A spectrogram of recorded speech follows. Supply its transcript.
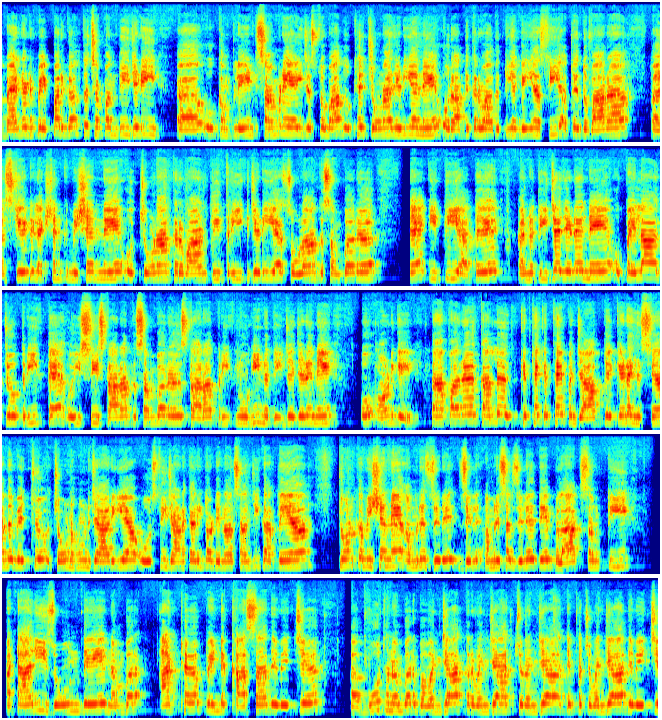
ਬੈਲਟ ਪੇਪਰ ਗਲਤ ਛਪਣ ਦੀ ਜਿਹੜੀ ਉਹ ਕੰਪਲੇਂਟ ਸਾਹਮਣੇ ਆਈ ਜਿਸ ਤੋਂ ਬਾਅਦ ਉੱਥੇ ਚੋਣਾਂ ਜਿਹੜੀਆਂ ਨੇ ਉਹ ਰੱਦ ਕਰਵਾ ਦਿੱਤੀਆਂ ਗਈਆਂ ਸੀ ਅਤੇ ਦੁਬਾਰਾ ਸਟੇਟ ਇਲੈਕਸ਼ਨ ਕਮਿਸ਼ਨ ਨੇ ਉਹ ਚੋਣਾਂ ਕਰਵਾਉਣ ਦੀ ਤਰੀਕ ਜਿਹੜੀ ਹੈ 16 ਦਸੰਬਰ ਤੈਅ ਕੀਤੀ ਹੈ ਤੇ ਨਤੀਜੇ ਜਿਹੜੇ ਨੇ ਉਹ ਪਹਿਲਾਂ ਜੋ ਤਰੀਕ ਤੈਅ ਹੋਈ ਸੀ 17 ਦਸੰਬਰ 17 ਤਰੀਕ ਨੂੰ ਹੀ ਨਤੀਜੇ ਜਿਹੜੇ ਨੇ ਉਹ ਆਉਣਗੇ। ਤਾਂ ਪਰ ਕੱਲ ਕਿੱਥੇ ਕਿੱਥੇ ਪੰਜਾਬ ਦੇ ਕਿਹੜੇ ਹਿੱਸਿਆਂ ਦੇ ਵਿੱਚ ਚੋਣ ਹੋਣ ਜਾ ਰਹੀ ਹੈ, ਉਸ ਦੀ ਜਾਣਕਾਰੀ ਤੁਹਾਡੇ ਨਾਲ ਸਾਂਝੀ ਕਰਦੇ ਹਾਂ। ਚੋਣ ਕਮਿਸ਼ਨ ਨੇ ਅੰਮ੍ਰਿਤਸਰ ਜ਼ਿਲ੍ਹੇ, ਜ਼ਿਲ੍ਹੇ- ਅੰਮ੍ਰਿਤਸਰ ਜ਼ਿਲ੍ਹੇ ਦੇ ਬਲਾਕ ਸੰਮਤੀ ਅਟਾਰੀ ਜ਼ੋਨ ਦੇ ਨੰਬਰ 8 ਪਿੰਡ ਖਾਸਾ ਦੇ ਵਿੱਚ ਬੂਥ ਨੰਬਰ 52 53 54 ਅਤੇ 55 ਦੇ ਵਿੱਚ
